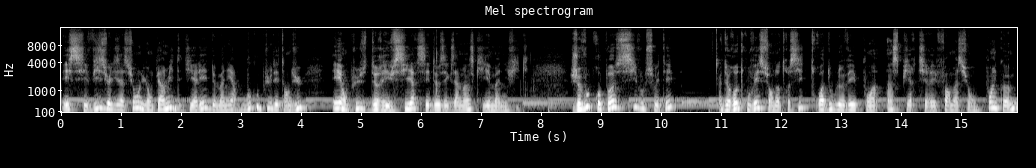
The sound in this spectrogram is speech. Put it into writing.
et ces visualisations lui ont permis d'y aller de manière beaucoup plus détendue et en plus de réussir ces deux examens, ce qui est magnifique. Je vous propose, si vous le souhaitez, de retrouver sur notre site www.inspire-formation.com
